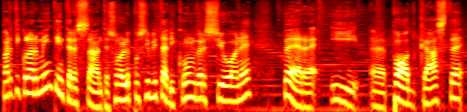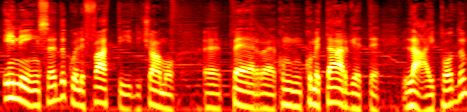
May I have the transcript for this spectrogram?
Particolarmente interessante sono le possibilità di conversione per i eh, podcast enhanced, quelli fatti diciamo eh, per, con, come target l'iPod,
